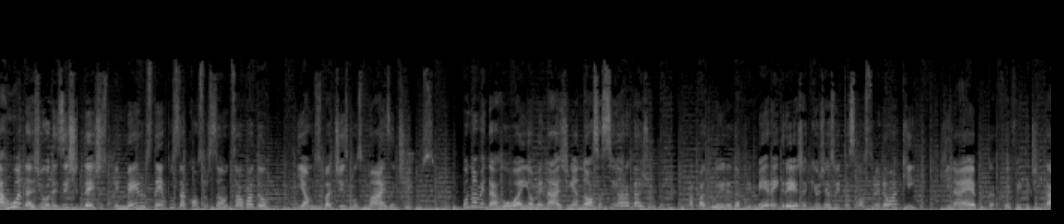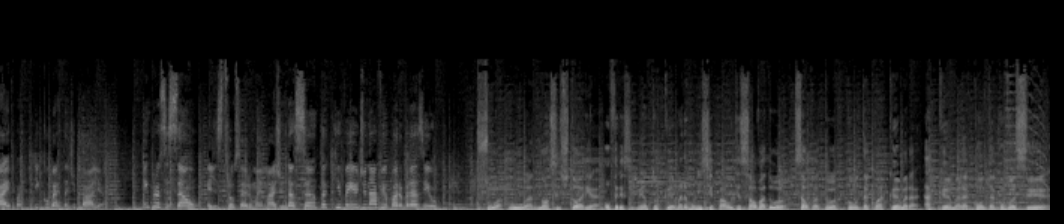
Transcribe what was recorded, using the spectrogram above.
A Rua da Ajuda existe desde os primeiros tempos da construção de Salvador e é um dos batismos mais antigos. O nome da rua é em homenagem a Nossa Senhora da Ajuda, a padroeira da primeira igreja que os jesuítas construíram aqui, que na época foi feita de taipa e coberta de palha. Em procissão, eles trouxeram uma imagem da santa que veio de navio para o Brasil. Sua rua, nossa história. Oferecimento Câmara Municipal de Salvador. Salvador conta com a Câmara. A Câmara conta com você.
